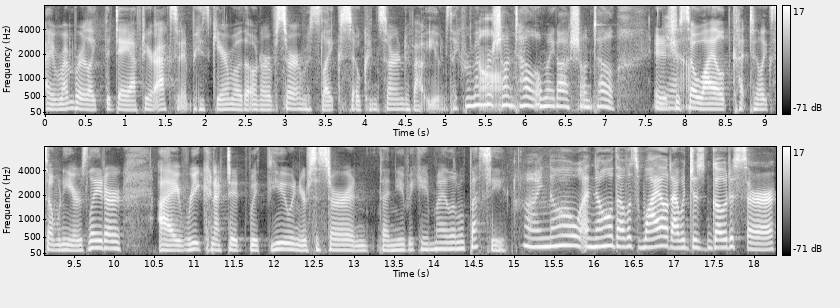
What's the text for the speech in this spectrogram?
I remember like the day after your accident because Guillermo, the owner of SUR, was like so concerned about you. And he's like, "Remember Chauntal? Oh my gosh, Chauntal!" And it's just so wild. Cut to like so many years later, I reconnected with you and your sister, and then you became my little bestie. I know, I know. That was wild. I would just go to SUR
